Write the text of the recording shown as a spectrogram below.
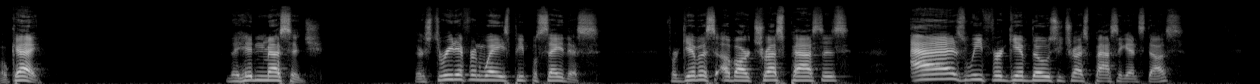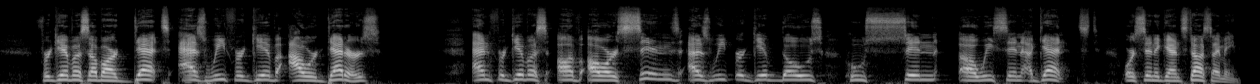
Okay. The hidden message. There's three different ways people say this. Forgive us of our trespasses as we forgive those who trespass against us. Forgive us of our debts as we forgive our debtors. And forgive us of our sins as we forgive those who sin uh, we sin against or sin against us, I mean.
